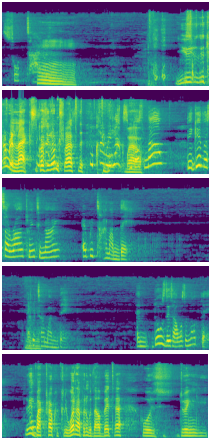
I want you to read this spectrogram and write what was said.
So tiring. Hmm. You you can't relax because you don't trust the. You can't relax Wow. because now they gave us around 29 every time I'm there. Every Mm. time I'm there. And those days I was not there. Let me backtrack quickly. What happened with Alberta, who was doing?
